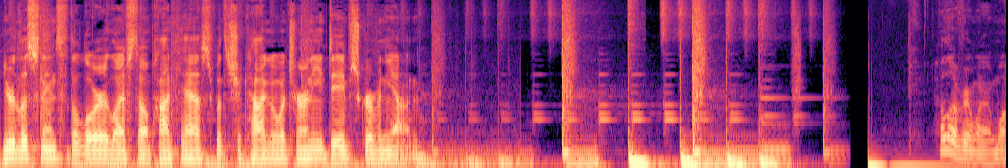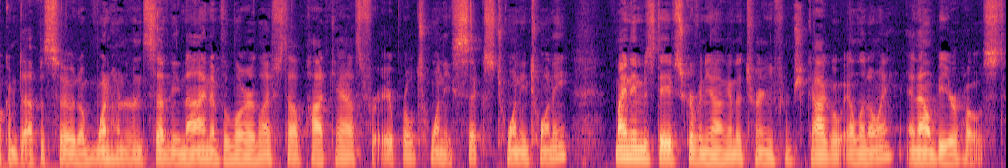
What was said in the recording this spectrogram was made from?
You're listening to the Lawyer Lifestyle Podcast with Chicago attorney Dave Scriven Young. Hello, everyone, and welcome to episode 179 of the Lawyer Lifestyle Podcast for April 26, 2020. My name is Dave Scriven Young, an attorney from Chicago, Illinois, and I'll be your host.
